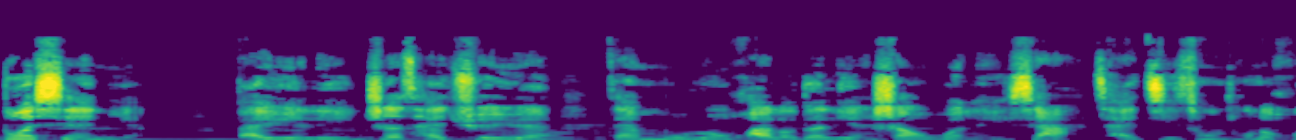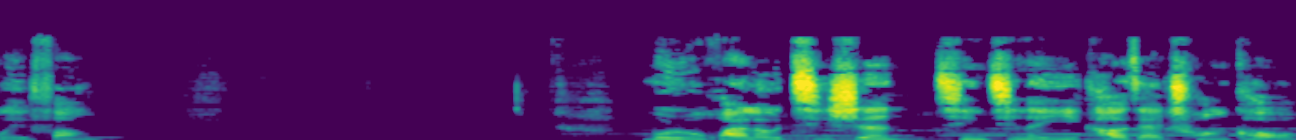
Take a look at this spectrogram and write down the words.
多谢你。白云林这才雀跃，在慕容画楼的脸上吻了一下，才急匆匆的回房。慕容画楼起身，轻轻的依靠在窗口，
